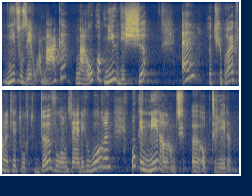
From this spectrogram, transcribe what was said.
niet zozeer wat maken, maar ook opnieuw die sh en het gebruik van het lidwoord de voor onzijdige woorden ook in Nederland uh, optreden,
